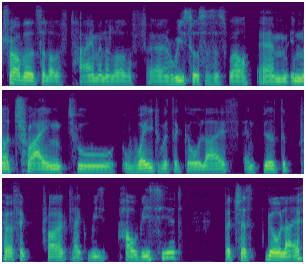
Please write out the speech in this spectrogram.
troubles, a lot of time, and a lot of uh, resources as well um, in not trying to wait with the go live and build the perfect product like we how we see it but just go live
